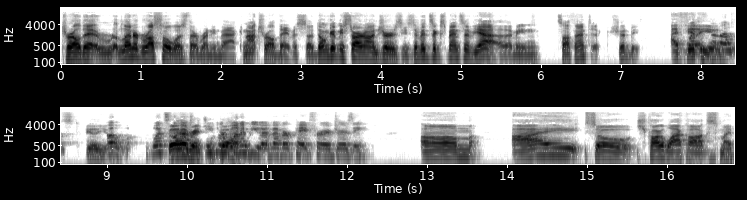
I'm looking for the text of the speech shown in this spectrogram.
Terrell da- Leonard Russell was their running back, not Terrell Davis. So don't get me started on jerseys. If it's expensive, yeah, I mean it's authentic. Should be. I feel what's you. Most, feel you. Oh, what's Go the ahead, most Rachel. either one of you have ever paid for a jersey? Um, I so Chicago Blackhawks. My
